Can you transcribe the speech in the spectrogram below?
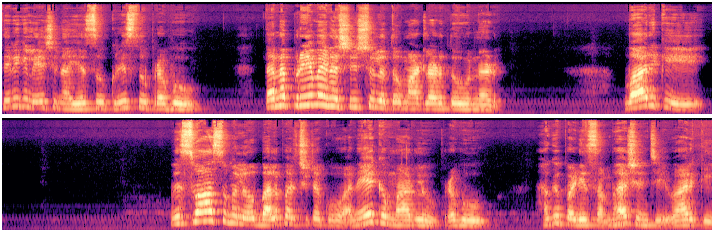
తిరిగి లేచిన యేసు క్రీస్తు ప్రభు తన ప్రియమైన శిష్యులతో మాట్లాడుతూ ఉన్నాడు. వారికి విశ్వాసములో బలపరచుటకు అనేక మార్లు ప్రభు హగుపడి సంభాషించి వారికి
